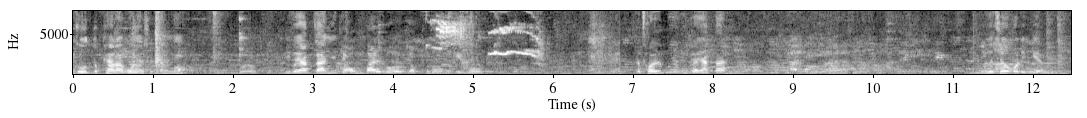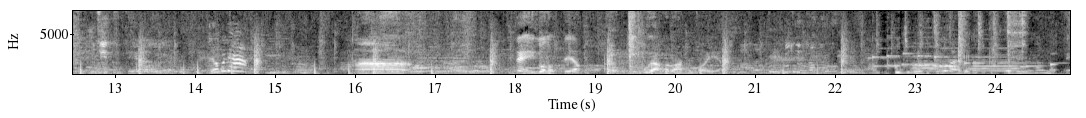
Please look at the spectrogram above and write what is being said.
이거 어떻게 하라고요 실장님? 이거 약간 이렇게 언발로 옆으로 옮기고. 그러니까 젊으니까 약간 이거 지워버릴게요. 굳이 디테일은 지워버려! 아. 선생님 이건 어때요? 이 모양으로 하는 거예요. 뭔지 모르게 찍어놔야 돼가지고 그래도 향은 어때?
